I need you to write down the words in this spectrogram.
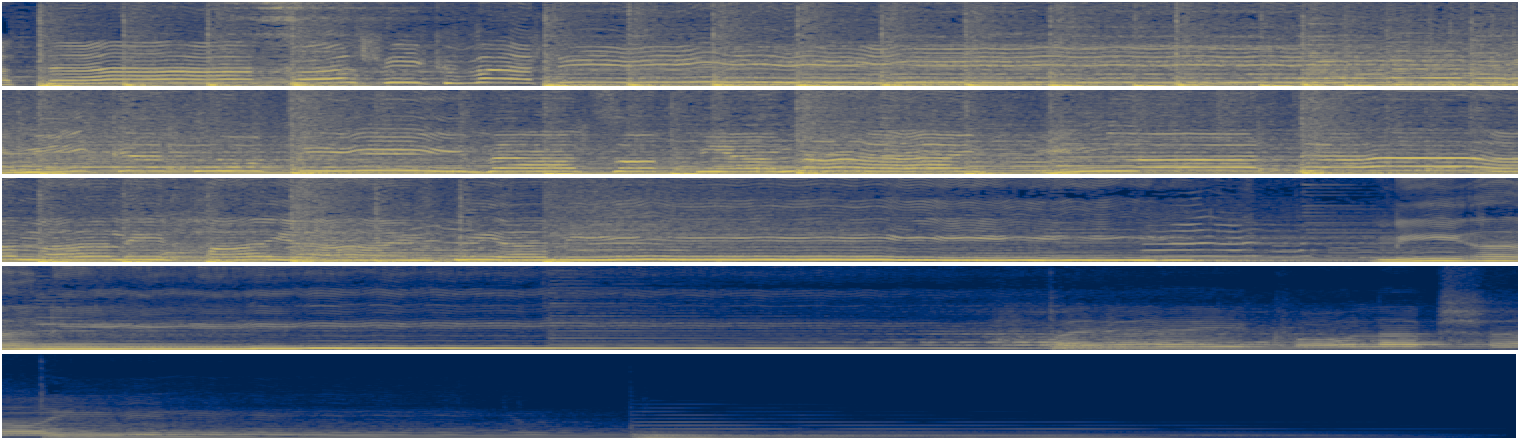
אתה כל תקוותי מקטנותי ועד סוף ימיי. אם לא אתה מה לי חיי? מי אני? מי אני? אחרי כל הפשעים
